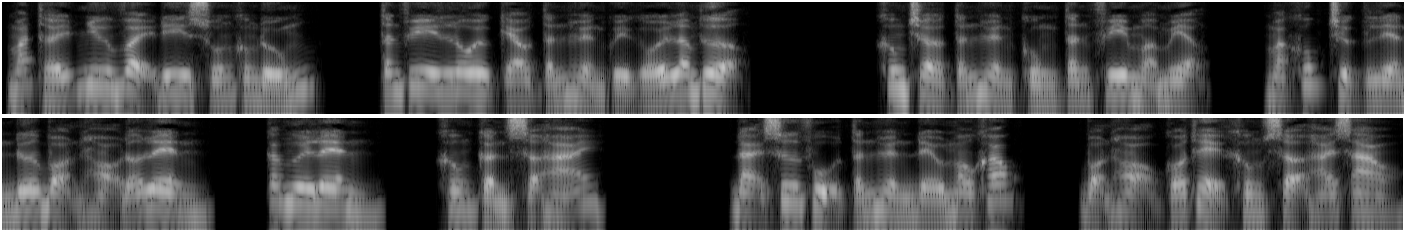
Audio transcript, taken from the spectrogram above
Mắt thấy như vậy đi xuống không đúng, Tân Phi lôi kéo Tấn Huyền quỳ gối lâm thượng. Không chờ Tấn Huyền cùng Tân Phi mở miệng, Mặc Khúc Trực liền đưa bọn họ đỡ lên, các ngươi lên, không cần sợ hãi. Đại sư phụ Tấn Huyền đều mau khóc, bọn họ có thể không sợ hãi sao?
